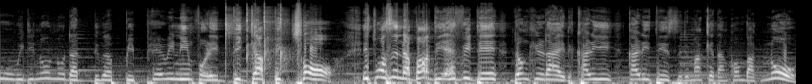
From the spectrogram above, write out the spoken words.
Oh, we did not know that they were preparing him for a bigger picture. It wasn't about the everyday donkey ride, carry carry things to the market and come back. No,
